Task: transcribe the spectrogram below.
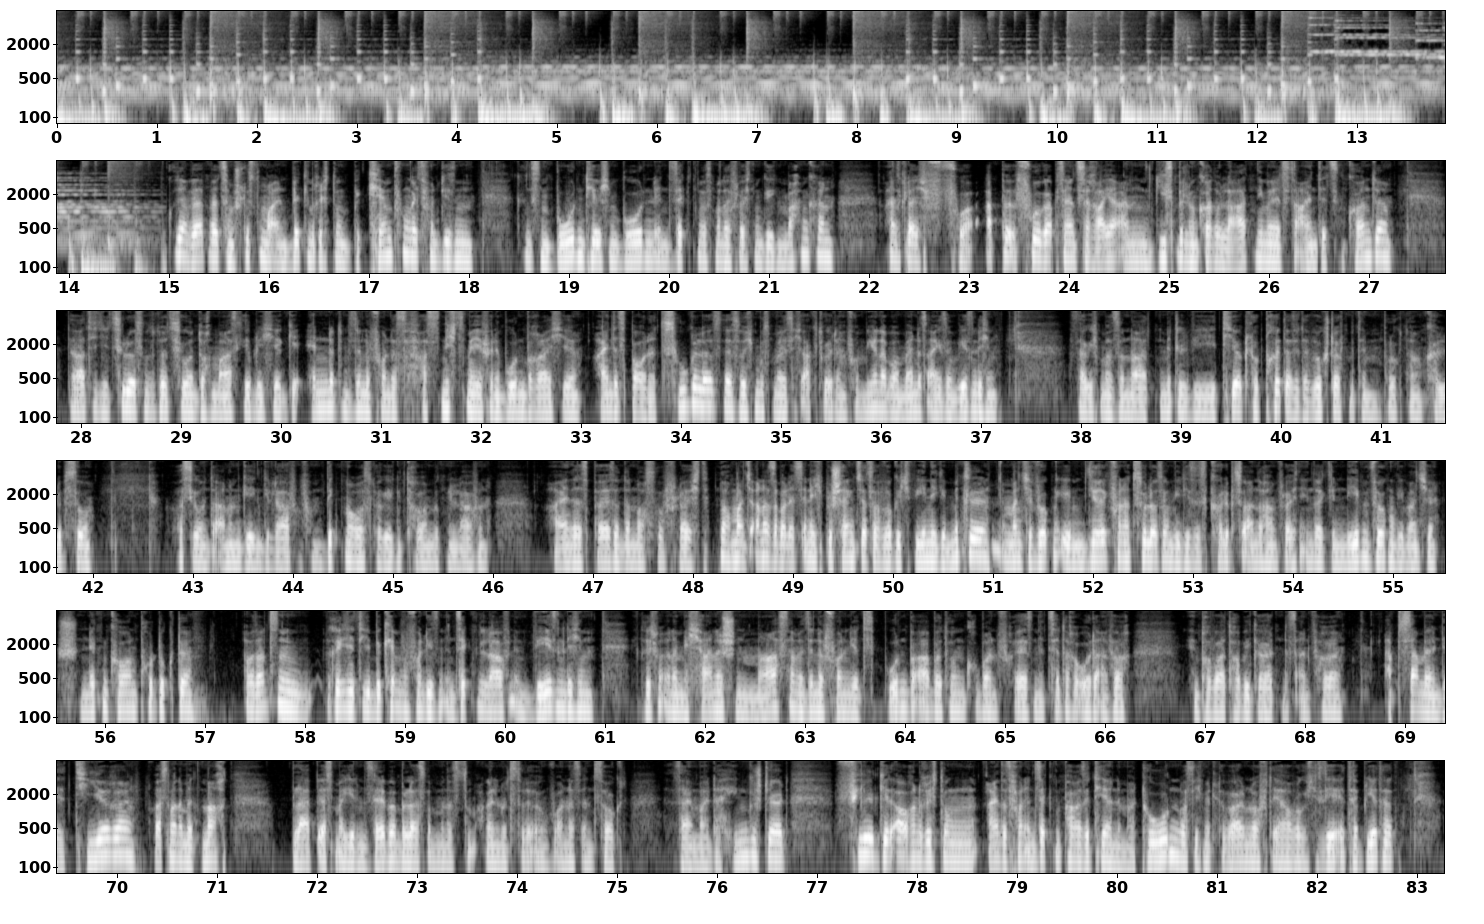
Gut, dann werfen wir zum Schluss nochmal einen Blick in Richtung Bekämpfung jetzt von diesen ganzen Bodentierchen, Boden, Insekten, was man da vielleicht noch gegen machen kann. Eins gleich vorab, früher gab es eine ganze Reihe an Gießmitteln und Granulaten, die man jetzt da einsetzen konnte. Da hat sich die Zulassungssituation doch maßgeblich hier geändert, im Sinne von, dass fast nichts mehr hier für den Bodenbereich hier einsetzbar oder zugelassen ist. Also ich muss mir jetzt nicht aktuell informieren, aber im Moment ist eigentlich so im Wesentlichen, sage ich mal, so eine Art Mittel wie Thiacloprid, also der Wirkstoff mit dem Produktnamen Calypso, was hier unter anderem gegen die Larven vom Dickmaus oder gegen Traumückenlarven einsetzbar ist und dann noch so vielleicht noch manch anderes, aber letztendlich beschränkt es auch wirklich wenige Mittel. Manche wirken eben direkt von der Zulassung, wie dieses Calypso, andere haben vielleicht eine indirekte Nebenwirkung, wie manche Schneckenkornprodukte. Aber ansonsten richtet die Bekämpfung von diesen Insektenlarven im Wesentlichen in Richtung einer mechanischen Maßnahme im Sinne von jetzt Bodenbearbeitung, Grubbern, Fräsen etc. oder einfach im Privat-Hobbygarten das einfache Absammeln der Tiere. Was man damit macht, bleibt erstmal jedem selber belassen, ob man das zum Angeln nutzt oder irgendwo anders entsorgt, sei mal dahingestellt. Viel geht auch in Richtung Einsatz von insektenparasitierenden Nematoden, was sich mittlerweile im Laufe der Jahre wirklich sehr etabliert hat,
